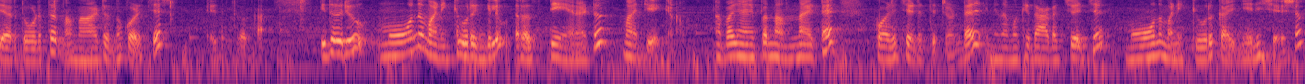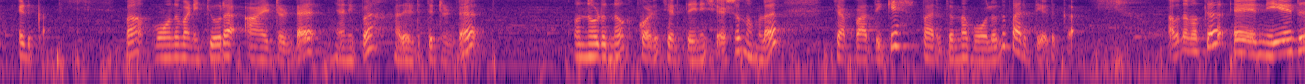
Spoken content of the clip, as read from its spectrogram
ചേർത്ത് കൊടുത്ത് നന്നായിട്ടൊന്ന് കുഴച്ച് എടുത്ത് വെക്കാം. ഇതൊരു മൂന്ന് മണിക്കൂറെങ്കിലും റെസ്റ്റ് ചെയ്യാനായിട്ട് മാറ്റി വയ്ക്കണം അപ്പോൾ ഞാനിപ്പോൾ നന്നായിട്ട് കുഴച്ചെടുത്തിട്ടുണ്ട്. ഇനി നമുക്കിത് അടച്ചു വെച്ച് മൂന്ന് മണിക്കൂർ കഴിഞ്ഞതിന് ശേഷം എടുക്കാം. അപ്പോൾ മൂന്ന് മണിക്കൂർ ആയിട്ടുണ്ട്. ഞാനിപ്പോൾ അതെടുത്തിട്ടുണ്ട്. ഒന്നുകൂടെ ഒന്ന് കുഴച്ചെടുത്തതിന് ശേഷം നമ്മൾ ചപ്പാത്തിക്ക് പരത്തുന്ന പോലെ ഒന്ന് പരത്തിയെടുക്കുക. അപ്പോൾ നമുക്ക് ഏത്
